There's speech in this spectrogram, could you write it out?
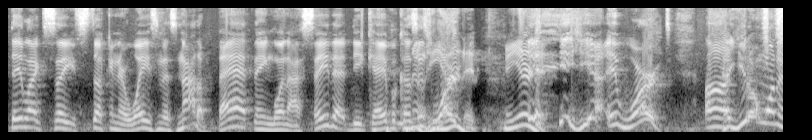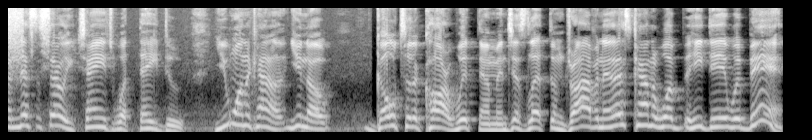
they like to say stuck in their ways, and it's not a bad thing when I say that, DK, because No, it's worked. it. He earned it. yeah, it worked. Uh, you don't want to necessarily change what they do. You want to kind of, you know, go to the car with them and just let them drive. And that's kind of what he did with Ben.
